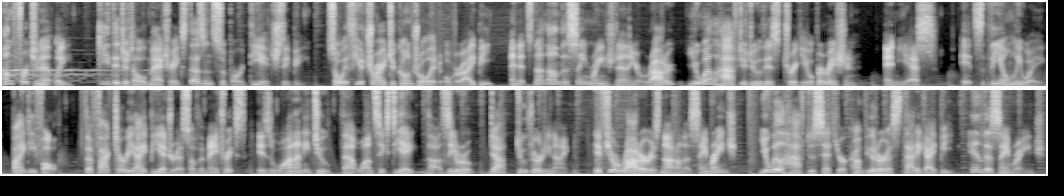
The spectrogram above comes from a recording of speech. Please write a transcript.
Unfortunately, Key Digital Matrix doesn't support DHCP. So if you try to control it over IP and it's not on the same range than your router, you will have to do this tricky operation. And yes, it's the only way by default. The factory IP address of the matrix is 192.168.0.239. If your router is not on the same range, you will have to set your computer a static IP in the same range,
